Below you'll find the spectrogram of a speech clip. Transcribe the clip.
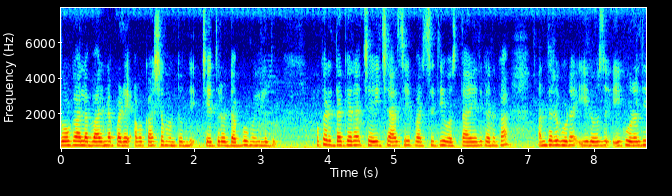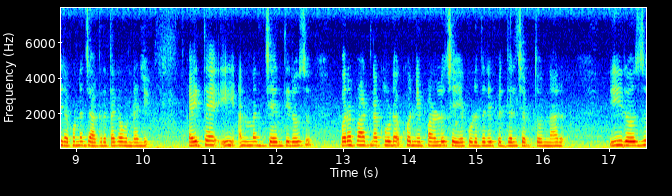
రోగాల బారిన పడే అవకాశం ఉంటుంది. చేతిలో డబ్బు మిగలదు. ఒకరి దగ్గర చేయి చాసే పరిస్థితి వస్తాయని కనుక అందరూ కూడా ఈరోజు ఈ కూరలు తినకుండా జాగ్రత్తగా ఉండండి. అయితే ఈ హనుమత్ జయంతి రోజు పొరపాటున కూడా కొన్ని పనులు చేయకూడదని పెద్దలు చెప్తున్నారు. ఈరోజు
